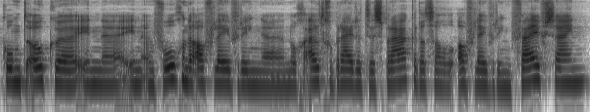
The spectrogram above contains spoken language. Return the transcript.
komt ook in, in een volgende aflevering nog uitgebreider te sprake. Dat zal aflevering 5 zijn.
